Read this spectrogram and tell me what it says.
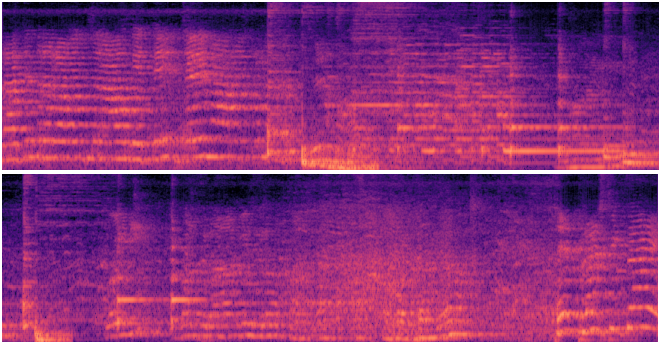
राजेंद्र रावांचं नाव घेते जय महाराज. Zay.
